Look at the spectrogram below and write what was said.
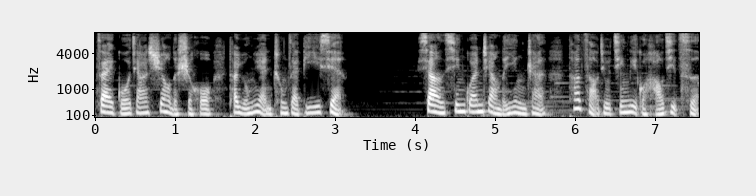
在国家需要的时候，她永远冲在第一线。像新冠这样的应战，他早就经历过好几次。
